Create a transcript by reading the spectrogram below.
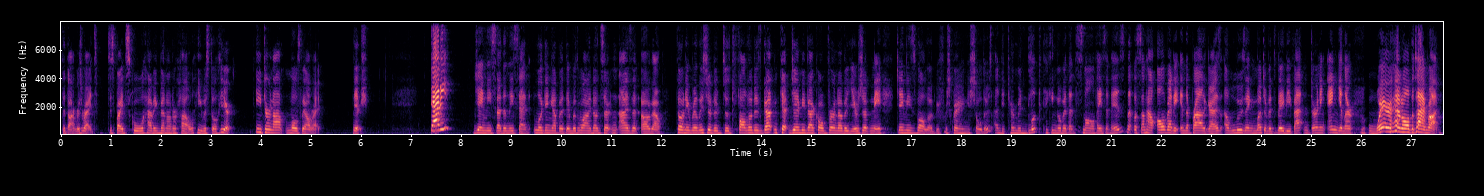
The dog was right. Despite school having been utter hell, he was still here. He turned out mostly all right. Ish. Daddy? Jamie suddenly said, looking up at him with wide, uncertain eyes and oh no, Tony really should have just followed his gut and kept Jamie back home for another year, shouldn't he? Jamie swallowed before squaring his shoulders, a determined look taking over that small face of his that was somehow already in the progress of losing much of its baby fat and turning angular. Where had all the time gone?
